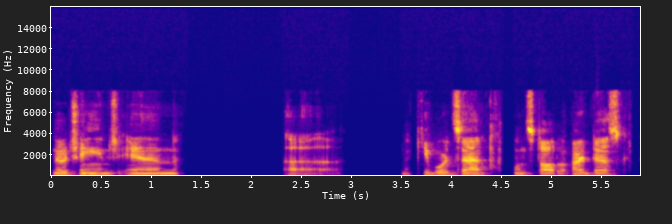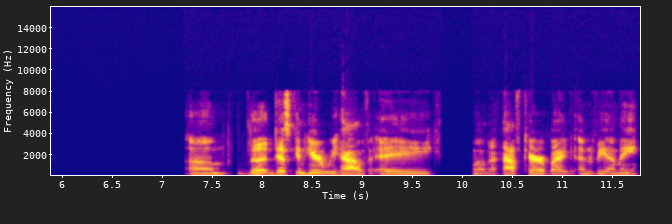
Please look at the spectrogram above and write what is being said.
no change in uh, my keyboard set will install to a hard disk. Um, the disk in here, we have a, well, a half terabyte NVMe.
